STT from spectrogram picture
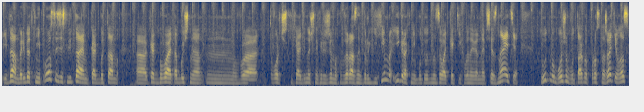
И да, мы, ребятки, не просто здесь летаем, как бы там, как бывает обычно в творческих и одиночных режимах в разных других играх. Не буду называть, каких вы, наверное, все знаете. Тут мы можем вот так вот просто нажать, и у нас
